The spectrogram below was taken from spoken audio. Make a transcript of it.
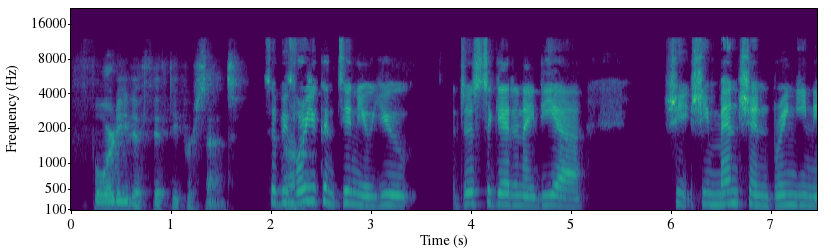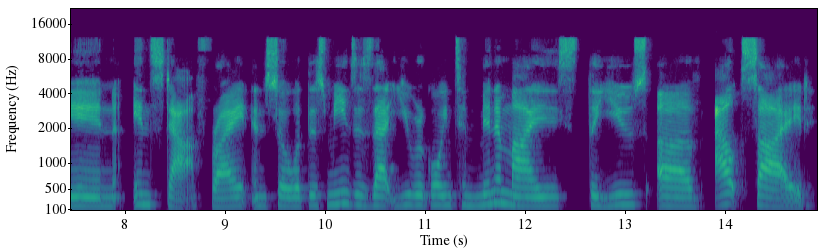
40 to 50%. So before you continue, you just to get an idea, she she mentioned bringing in in staff right? And so what this means is that you were going to minimize the use of outside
